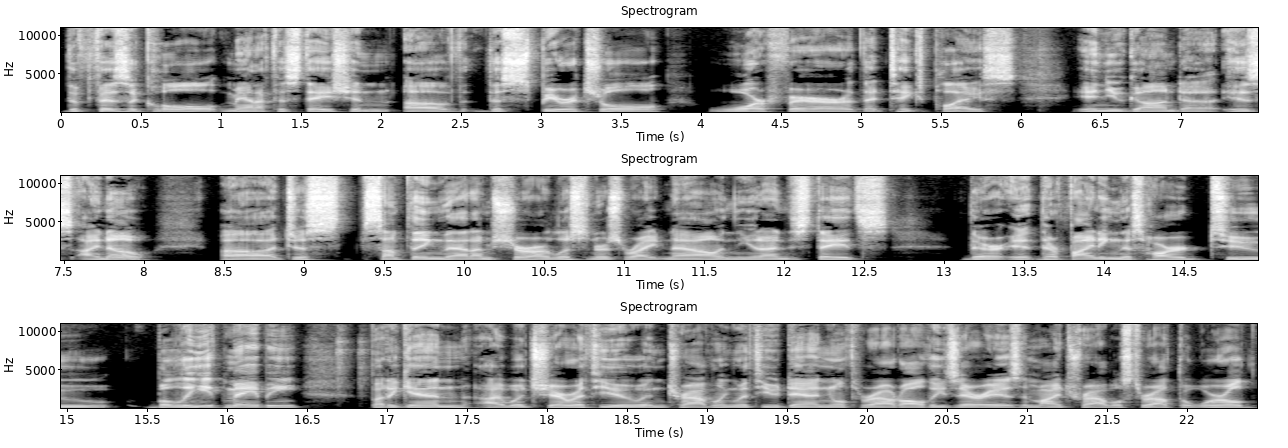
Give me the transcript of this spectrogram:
The physical manifestation of the spiritual warfare that takes place in Uganda is, I know, uh, just something that I'm sure our listeners right now in the United States, they're they're finding this hard to believe, maybe. But again, I would share with you and traveling with you, Daniel, throughout all these areas in my travels throughout the world.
